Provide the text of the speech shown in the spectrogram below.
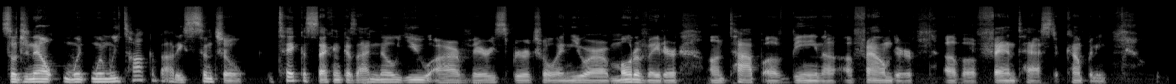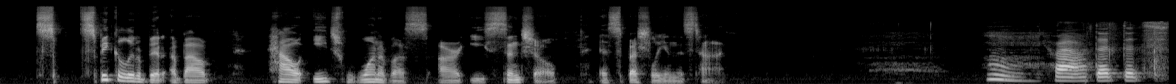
So, Janelle, when, when we talk about essential, take a second because I know you are very spiritual and you are a motivator on top of being a, a founder of a fantastic company. S- speak a little bit about how each one of us are essential, especially in this time. Hmm. Wow, that that's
